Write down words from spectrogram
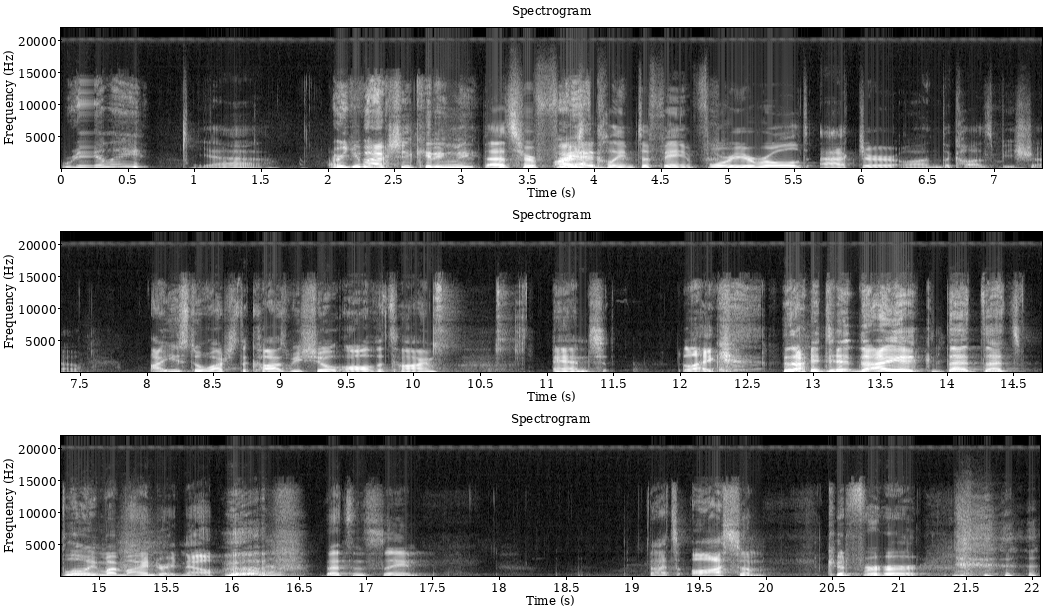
Really? Yeah. Are you actually kidding me? That's her first had- claim to fame. Four-year-old actor on The Cosby Show. I used to watch the Cosby Show all the time, and like I did I that that's blowing my mind right now. that's insane. That's awesome. Good for her.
